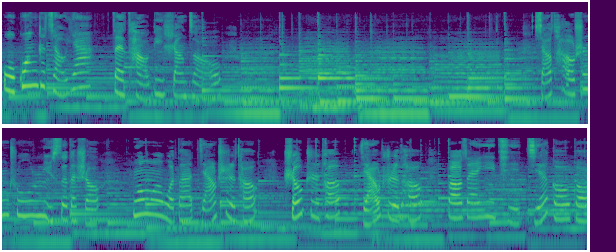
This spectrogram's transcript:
我光着脚丫在草地上走。小草伸出绿色的手，摸摸我的脚趾头。手指头，脚趾头抱在一起，结勾勾。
